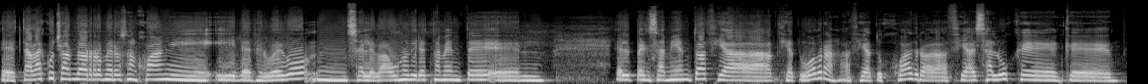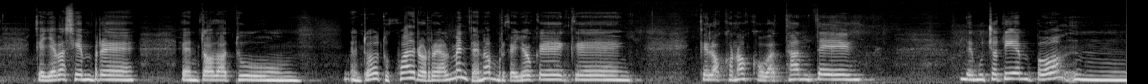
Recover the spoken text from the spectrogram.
Estaba escuchando a Romero San Juan y, y desde luego mm, se le va a uno directamente el, el pensamiento hacia, hacia tu obra, hacia tus cuadros, hacia esa luz que, que, lleva siempre en todas tu, en todos tus cuadros realmente, ¿no? Porque yo que, que los conozco bastante de mucho tiempo, mm,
